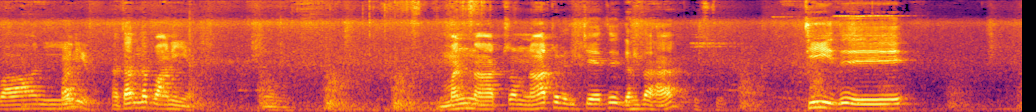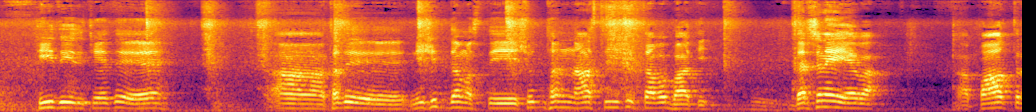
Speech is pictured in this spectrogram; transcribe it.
पानीयं तन्न पानीयं हम्म। मन् नाट्रं नाट्रमिति चेत् गन्धः तीद् तीद् इति चेत् तद् निषिद्धमस्ति शुद्धं नास्ति इति तव भाति। दर्शने एव। पात्र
